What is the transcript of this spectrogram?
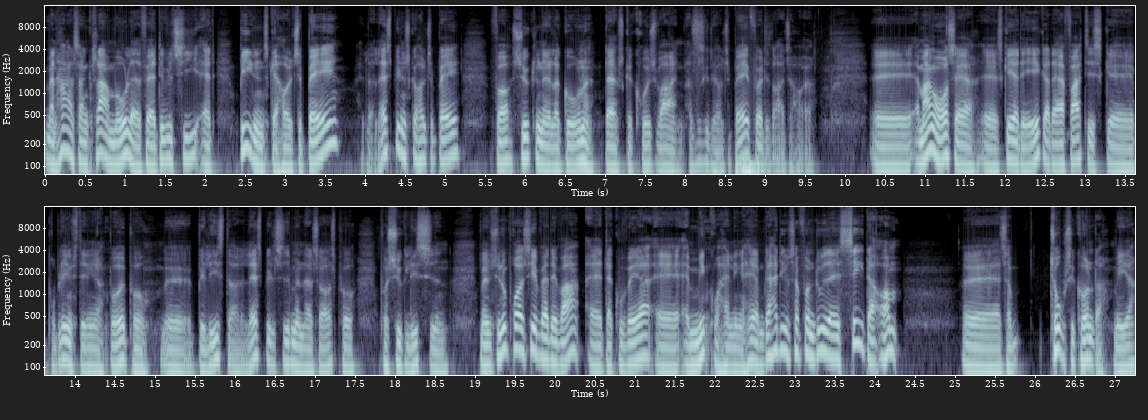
man har altså en klar måladfærd, det vil sige, at bilen skal holde tilbage, eller lastbilen skal holde tilbage for cyklen eller gående, der skal krydse vejen, og så skal de holde tilbage, før de drejer til højre. Øh, af mange årsager øh, sker det ikke, og der er faktisk øh, problemstillinger både på øh, bilister og lastbilsiden, men altså også på, på cyklistsiden. Men hvis vi nu prøver at se, hvad det var, at der kunne være af, af mikrohandlinger her, men der har de jo så fundet ud af at se dig om, øh, altså to sekunder mere.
